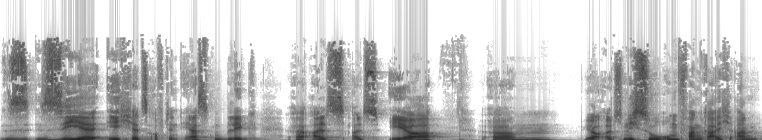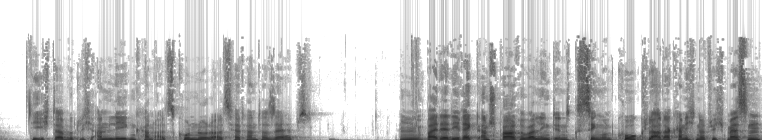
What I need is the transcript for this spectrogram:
sehe ich jetzt auf den ersten Blick äh, als, als eher, ähm, ja, als nicht so umfangreich an, die ich da wirklich anlegen kann als Kunde oder als Headhunter selbst. Hm, bei der Direktansprache über LinkedIn, Xing und Co. Klar, da kann ich natürlich messen,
